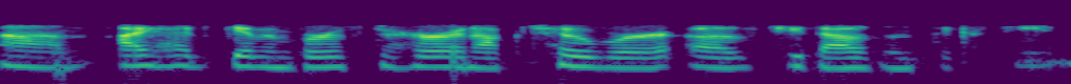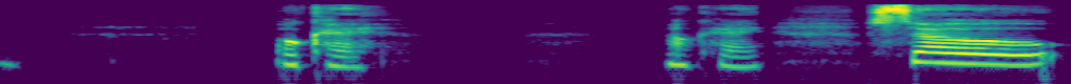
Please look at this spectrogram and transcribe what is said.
Um, I had given birth to her in October of 2016. Okay. Okay. So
